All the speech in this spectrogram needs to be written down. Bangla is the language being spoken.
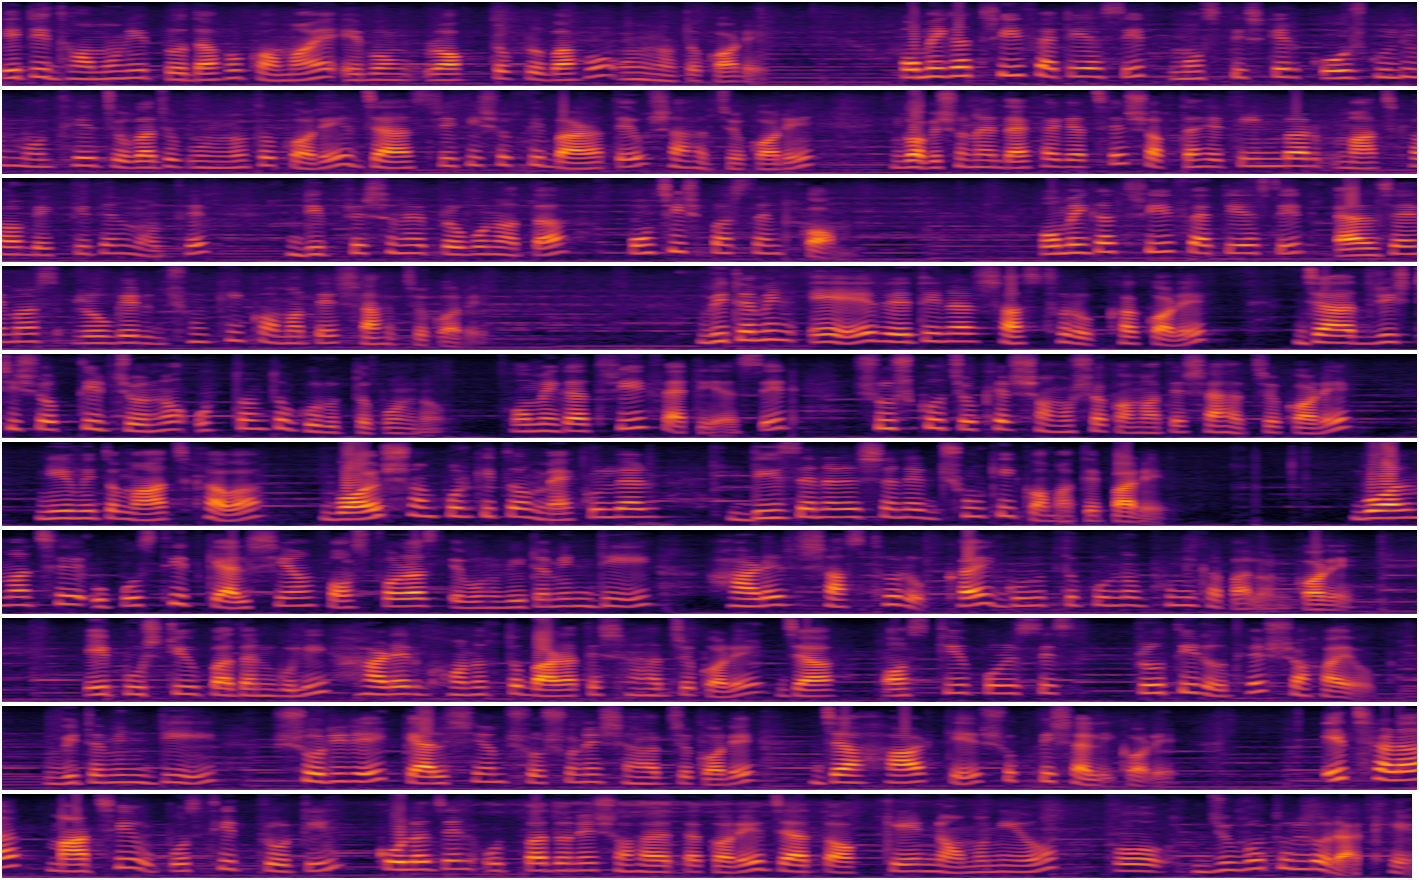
এটি ধমনীর প্রদাহ কমায় এবং রক্ত প্রবাহ উন্নত করে। ওমেগা থ্রি ফ্যাটি অ্যাসিড মস্তিষ্কের কোষগুলির মধ্যে যোগাযোগ উন্নত করে, যা স্মৃতিশক্তি বাড়াতেও সাহায্য করে। গবেষণায় দেখা গেছে, সপ্তাহে তিনবার মাছ খাওয়া ব্যক্তিদের মধ্যে ডিপ্রেশনের প্রবণতা পঁচিশ পার্সেন্ট কম। Omega three fatty acid Alzheimer's রোগের ঝুঁকি কমাতে সাহায্য করে। ভিটামিন এ রেটিনার স্বাস্থ্য রক্ষা করে, যা দৃষ্টিশক্তির জন্য অত্যন্ত গুরুত্বপূর্ণ। ওমেগা থ্রি ফ্যাটি অ্যাসিড শুষ্ক চোখের সমস্যা কমাতে সাহায্য করে। নিয়মিত মাছ খাওয়া, বয়স সম্পর্কিত ম্যাকুলার ডিজেনারেশনের ঝুঁকি কমাতে পারে। বোয়াল মাছে উপস্থিত ক্যালসিয়াম, ফসফরাস এবং ভিটামিন ডি হাড়ের স্বাস্থ্য রক্ষায় গুরুত্বপূর্ণ ভূমিকা পালন করে। এই পুষ্টি উপাদানগুলি হাড়ের ঘনত্ব বাড়াতে সাহায্য করে, যা অস্টিওপোরোসিস প্রতিরোধে সহায়ক। ভিটামিন ডি শরীরে ক্যালসিয়াম শোষণে সাহায্য করে, যা হাড়কে শক্তিশালী করে। এছাড়া মাছে উপস্থিত প্রোটিন কোলাজেন উৎপাদনে সহায়তা করে, যা ত্বককে নমনীয় ও যুবতুল্য রাখে।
